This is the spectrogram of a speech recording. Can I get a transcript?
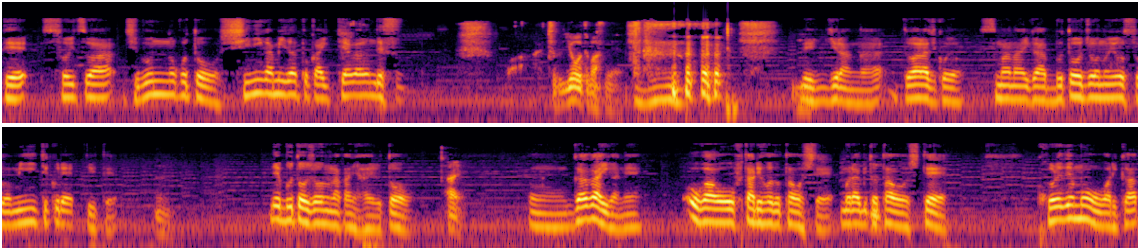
で、そいつは自分のことを死神だとか言ってやがるんです。ちょっと酔うてますね。で、ギュランが、ドアラジコよ、すまないが舞踏場の様子を見に行ってくれって言って。うんで、舞踏場の中に入ると、はい。うん、ガガイがね、小川を二人ほど倒して、村人倒して、これでもう終わりか？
